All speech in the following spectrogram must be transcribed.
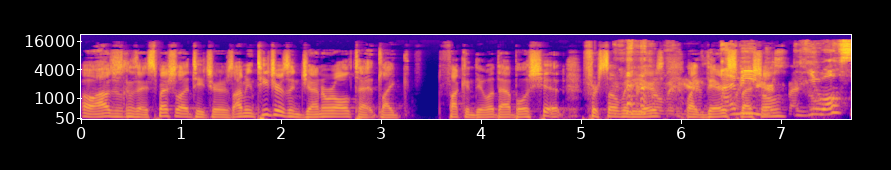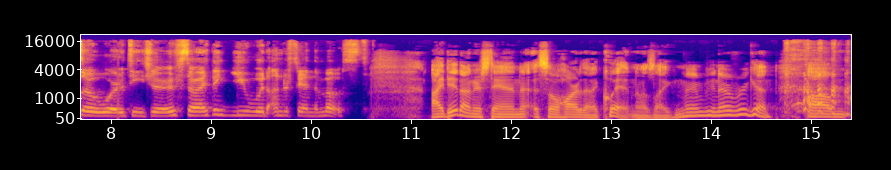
oh, I was just gonna say special ed teachers. I mean, teachers in general to like fucking deal with that bullshit for so many years. like they're I special. mean, you also were a teacher, so I think you would understand the most. I did understand so hard that I quit, and I was like, maybe never again. Um,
